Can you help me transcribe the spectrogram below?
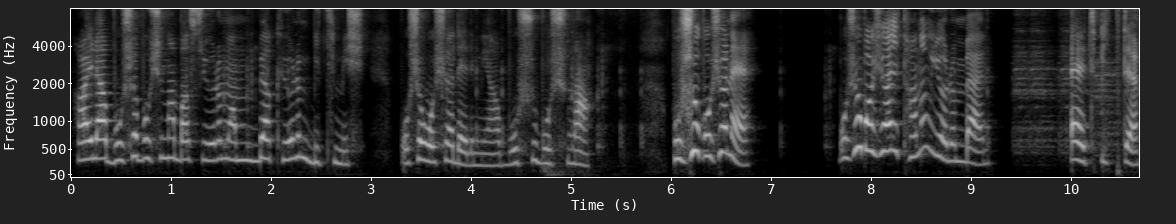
hala boşa boşuna basıyorum ama bakıyorum bitmiş. Boşa boşa derim ya. Boşu boşuna. Boşu boşa ne? Boşu boşa tanımıyorum ben. Evet bitti.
